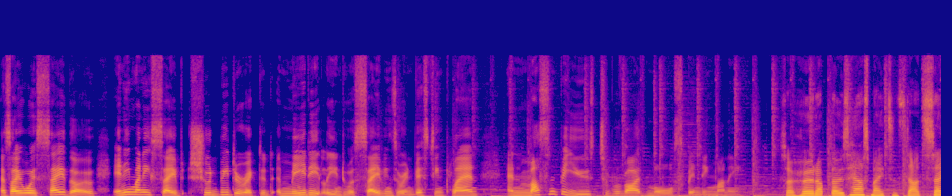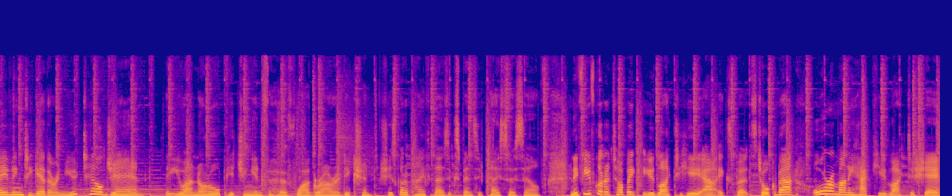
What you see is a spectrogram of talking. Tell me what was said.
As I always say though, any money saved should be directed immediately into a savings or investing plan and mustn't be used to provide more spending money. So herd up those housemates and start saving together. And you tell Jan that you are not all pitching in for her foie gras addiction. She's got to pay for those expensive tastes herself. And if you've got a topic you'd like to hear our experts talk about or a money hack you'd like to share,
